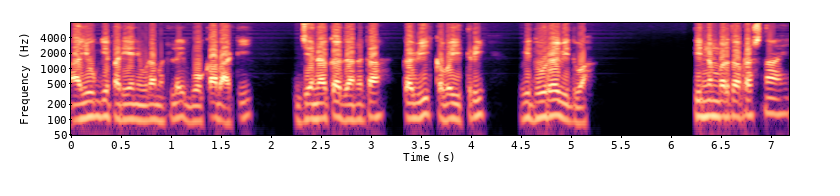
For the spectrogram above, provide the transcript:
अयोग्य पर्याय निवडा म्हटलंय. बोका बाटी जनक जनता कवी कवयित्री विधुर विधवा. तीन नंबरचा प्रश्न आहे.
